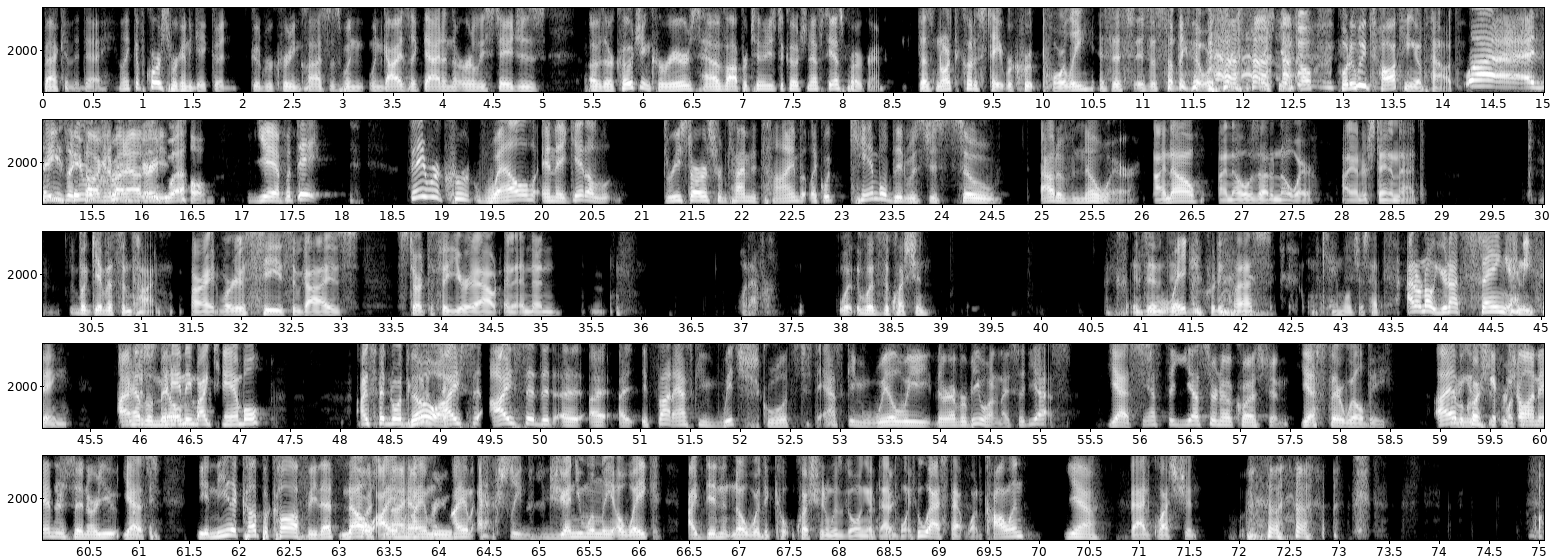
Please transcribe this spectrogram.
back in the day. Like, of course, we're going to get good good recruiting classes when when guys like that in the early stages of their coaching careers have opportunities to coach an FCS program. does North Dakota State recruit poorly? Is this is this something that we're like, you know? What are we talking about? Well, I think They- he's like talking about how very they, well. yeah, but they they recruit well and they get a three stars from time to time. But like what Campbell did was just so out of nowhere. I know, I know it was out of nowhere. I understand that. Mm. But give us some time. All right. We're gonna see some guys start to figure it out and, and then whatever. What what's the question? It's in the awake? recruiting class. Campbell just had I don't know. You're not saying anything. I You're have just a mail. standing by Campbell. I said North Dakota No, State. I, I said that uh, I, I it's not asking which school. It's just asking will we there ever be one? And I said yes. yes. Yes, a yes or no question. Yes, there will be. I have a question for one Sean Anderson. Are you Yes. Do you need a cup of coffee? That's the no, question I I, am. have I, am. I am actually genuinely awake. I didn't know where the question was going at that point. Who asked that one? Colin. yeah. Bad question.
